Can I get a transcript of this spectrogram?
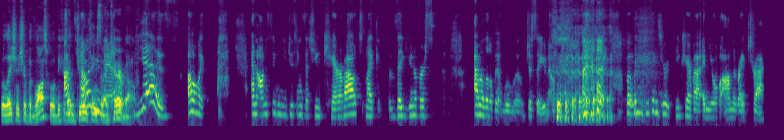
relationship with law school because I'm, doing things you, that I care about. Yes. Oh my. And honestly, when you do things that you care about, like the universe, I'm a little bit woo woo, just so you know. but when you do things you you care about and you're on the right track,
